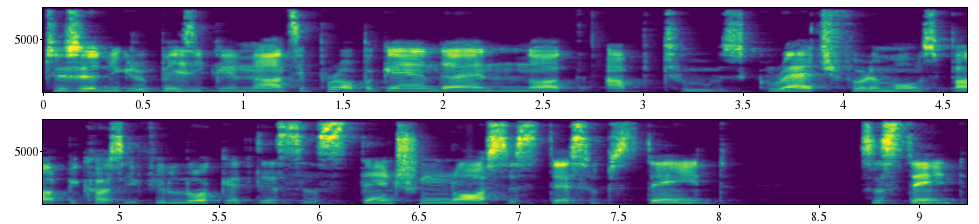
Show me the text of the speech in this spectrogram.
to a certain degree basically Nazi propaganda and not up to scratch for the most part. Because if you look at the substantial losses they sustained, sustained,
